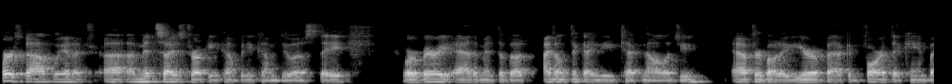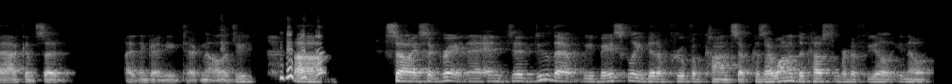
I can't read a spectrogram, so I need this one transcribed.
first off, we had a, a mid-sized trucking company come to us. They were very adamant about. I don't think I need technology. After about a year of back and forth, they came back and said, "I think I need technology." um, so I said, "Great." And to do that, we basically did a proof of concept because I wanted the customer to feel, you know,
